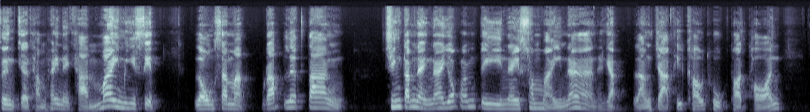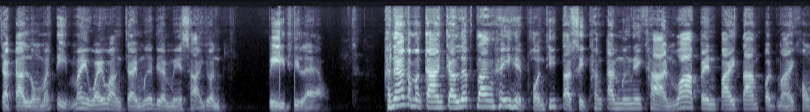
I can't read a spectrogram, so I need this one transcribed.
ซึ่งจะทำให้ในคารไม่มีสิทธิ์ ลงสมัครรับเลือกตั้ง ชิงตำแหน่งนายกรัฐมนตรีในสมัยหน้านะครับหลังจากที่เขาถูกถอดถอนจากการลงมติไม่ไว้วางใจเมื่อเดือนเมษายนปีที่แล้ว คณะกรรมการการเลือกตั้งให้เหตุผลที่ตัดสิทธิ์ทางการเมืองในคารว่าเป็นไปตามกฎหมายของ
